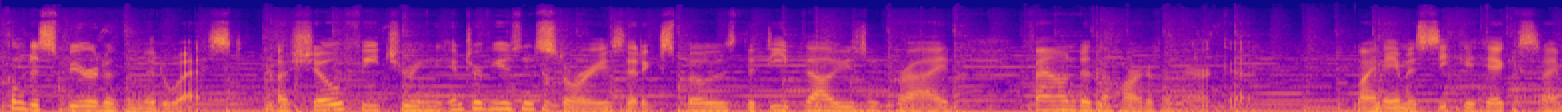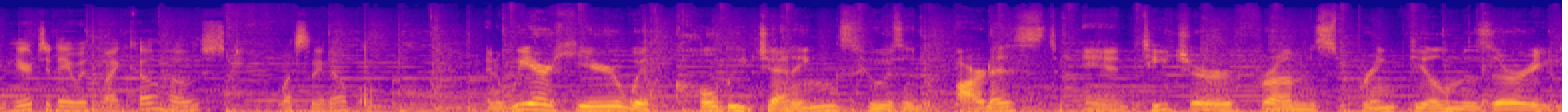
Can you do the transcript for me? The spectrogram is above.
Welcome to Spirit of the Midwest, a show featuring interviews and stories that expose the deep values and pride found in the heart of America. My name is Sika Hicks, and I'm here today with my co host, Wesley Noble. And we are here with Colby Jennings, who is an artist and teacher from Springfield, Missouri.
